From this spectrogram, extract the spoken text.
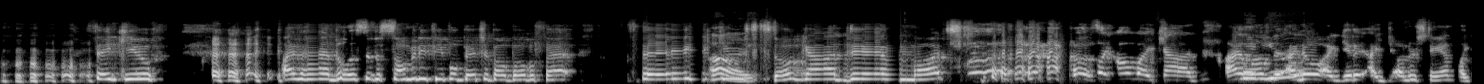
thank you. I've had to listen to so many people bitch about Boba Fett. Thank Oh. you so goddamn much. I was like, oh my god, I When love you- it. I know, I get it, I understand. Like,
